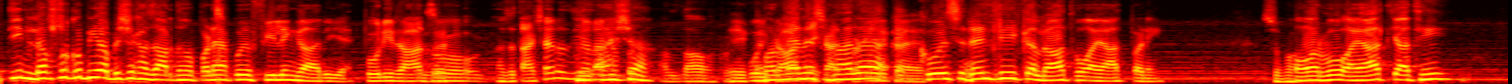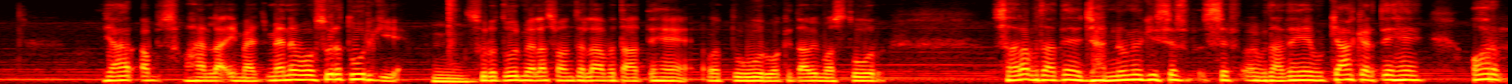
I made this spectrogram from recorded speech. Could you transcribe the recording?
तीन लफ्जों को भी आप बेशक हज़ार दफ़ा पढ़ें आपको फीलिंग आ रही है। पूरी रात हज़रत आयशा रज़ी आयशा। और मैंने सुना कोइंसिडेंटली कल रात वो आयत पढ़ी। और वो आयत क्या थी? यार अब सुबह इमेज मैंने वो सूरत तूर की है। हम्म। सूरत तूर में अल्लाह बताते हैं वो तूर वो किताब मस्तूर सारा बताते हैं जहनुमियों की सिर्फ़ सिर्फ़ बताते हैं वो क्या करते हैं। और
